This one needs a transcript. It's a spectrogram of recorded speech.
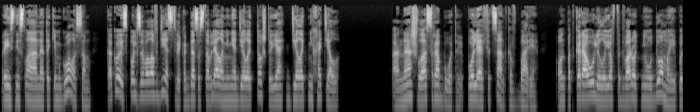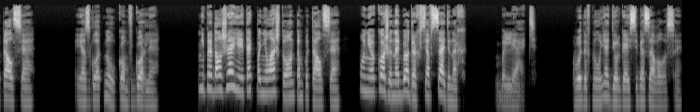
произнесла она таким голосом, какой использовала в детстве, когда заставляла меня делать то, что я делать не хотел. Она шла с работы, поле официантка в баре. Он подкараулил ее в подворотню у дома и пытался... Я сглотнул ком в горле. Не продолжая, я и так поняла, что он там пытался. У нее кожа на бедрах вся в садинах. Блять. Выдохнул я, дергая себя за волосы.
